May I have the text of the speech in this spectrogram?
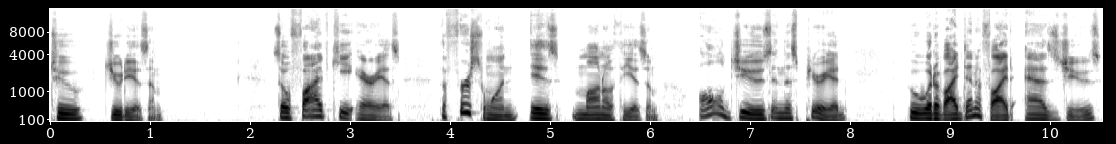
to Judaism. So, five key areas. The first one is monotheism. All Jews in this period who would have identified as Jews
